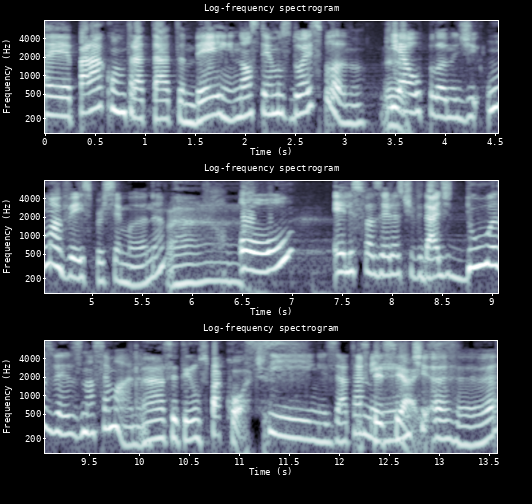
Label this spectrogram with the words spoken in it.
é, para contratar também, nós temos dois planos. Que é. é o plano de uma vez por semana. Ah. Ou eles fazerem atividade duas vezes na semana. Ah, você tem uns pacotes. Sim, exatamente. Especiais. Uhum.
